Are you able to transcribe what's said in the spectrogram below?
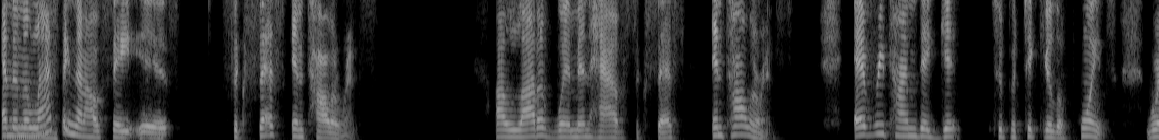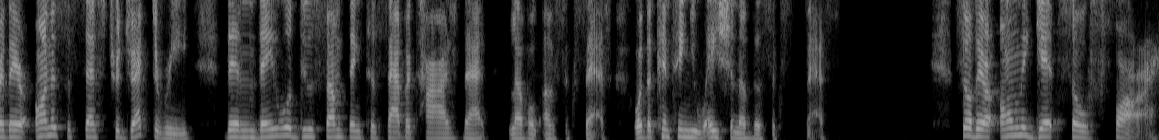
And then mm. the last thing that I'll say is success intolerance. A lot of women have success intolerance. Every time they get to particular points where they're on a success trajectory, then they will do something to sabotage that level of success or the continuation of the success. So they'll only get so far.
